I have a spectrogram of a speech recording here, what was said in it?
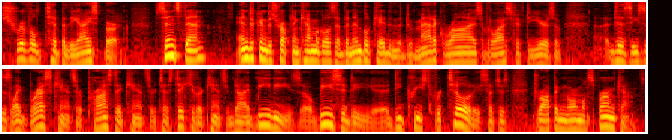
shriveled tip of the iceberg. Since then, endocrine-disrupting chemicals have been implicated in the dramatic rise over the last 50 years of uh, diseases like breast cancer, prostate cancer, testicular cancer, diabetes, obesity, uh, decreased fertility, such as dropping normal sperm counts.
